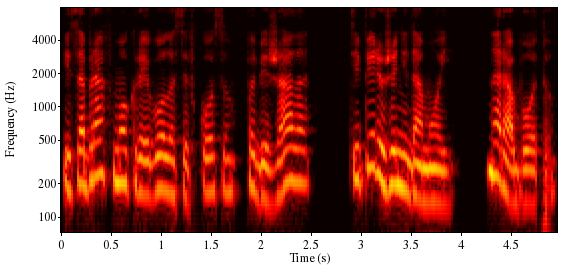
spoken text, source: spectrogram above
и, собрав мокрые волосы в косу, побежала Теперь уже не домой, на работу.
